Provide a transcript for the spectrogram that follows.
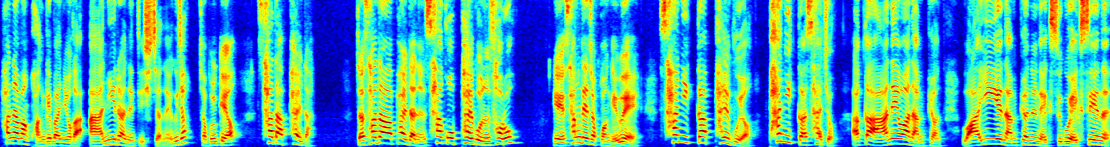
하나만 관계반이어가 아니라는 뜻이잖아요. 그죠? 자, 볼게요. 사다, 팔다. 자, 사다, 팔다는 사고, 팔고는 서로 예, 상대적 관계. 왜? 사니까 팔고요. 파니까 사죠. 아까 아내와 남편, Y의 남편은 X고 X의,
